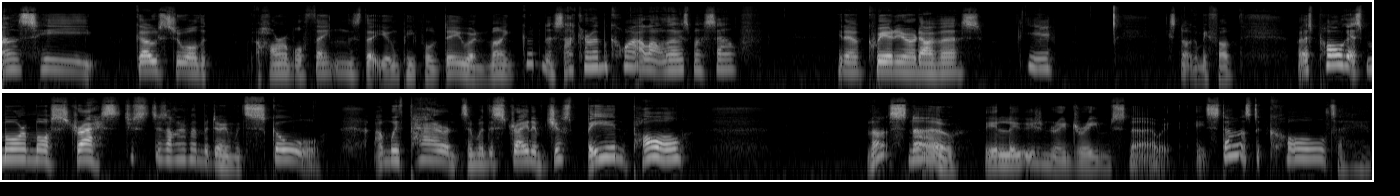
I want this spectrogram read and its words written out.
as he goes through all the horrible things that young people do, and my goodness, I can remember quite a lot of those myself. You know, queer neurodiverse. Yeah, it's not going to be fun. But as Paul gets more and more stressed, just as I remember doing with school, and with parents, and with the strain of just being Paul, that snow, the illusionary dream snow, it, it starts to call to him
